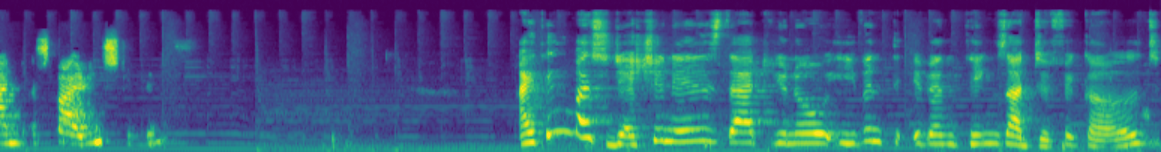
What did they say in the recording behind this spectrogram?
and aspiring students? I think my suggestion is that you know even th- when things are difficult,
